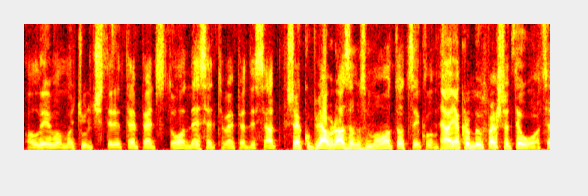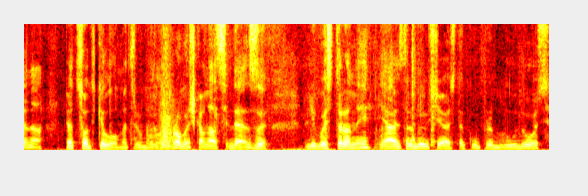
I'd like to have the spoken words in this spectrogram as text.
Олива Мотюль 4Т500, 10В50. Ще купляв разом з мотоциклом. А як робив перше ТО, це на 500 кілометрів було. Пробочка в нас йде з лівої сторони. Я зробив ще ось таку приблуду. Ось.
